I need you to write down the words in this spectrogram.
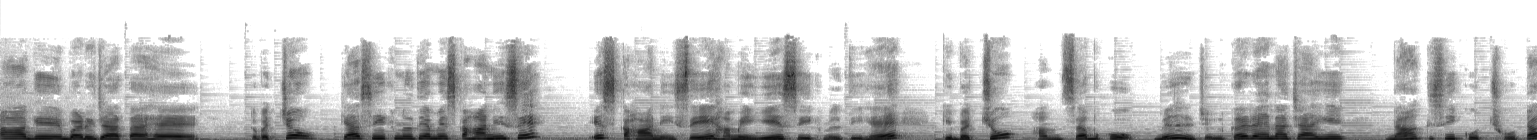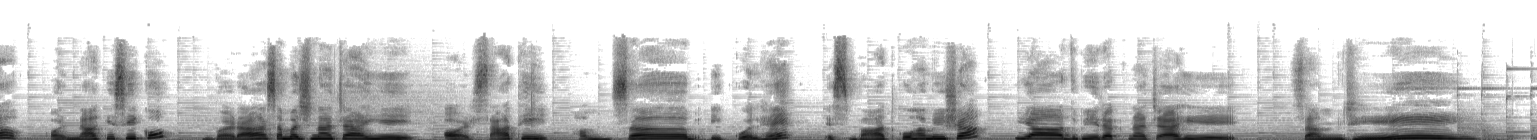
आगे बढ़ जाता है। तो बच्चों, क्या सीख मिलती है हमें इस कहानी से? इस कहानी से हमें ये सीख मिलती है कि बच्चों, हम सबको मिलजुल कर रहना चाहिए। ना किसी को छोटा और ना किसी को बड़ा समझना चाहिए। और साथ ही हम सब इक्वल हैं, इस बात को हमेशा याद भी रखना चाहिए। समझे?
